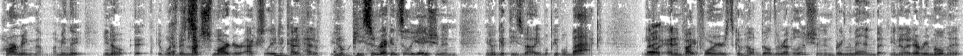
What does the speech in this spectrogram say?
harming them. I mean, they you know it, it would have been much smarter actually to kind of have you know peace and reconciliation and you know get these valuable people back, you right. know, and invite foreigners to come help build the revolution and bring them in. But you know, at every moment,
